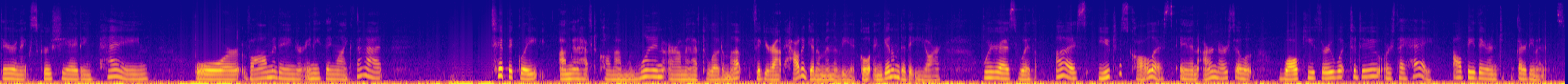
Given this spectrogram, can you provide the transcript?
they're in excruciating pain or vomiting or anything like that. Typically, I'm going to have to call 911 or I'm going to have to load them up, figure out how to get them in the vehicle, and get them to the ER. Whereas with us, you just call us and our nurse will walk you through what to do or say, hey, I'll be there in 30 minutes.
